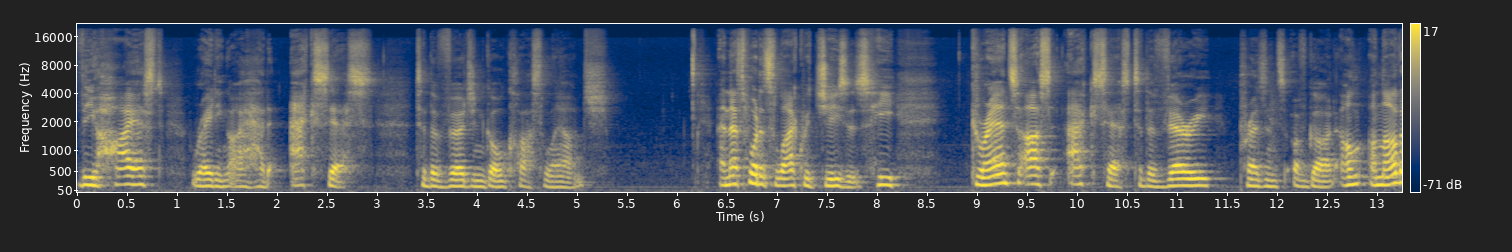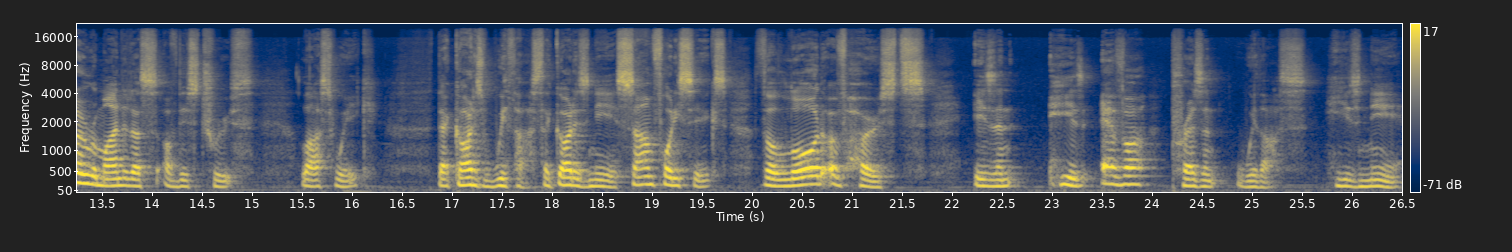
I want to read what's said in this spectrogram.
the highest rating, I had access to the Virgin Gold Class Lounge. And that's what it's like with Jesus. He grants us access to the very presence of God. Another reminded us of this truth last week that God is with us, that God is near. Psalm 46 The Lord of hosts is an He is ever present with us. He is near.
